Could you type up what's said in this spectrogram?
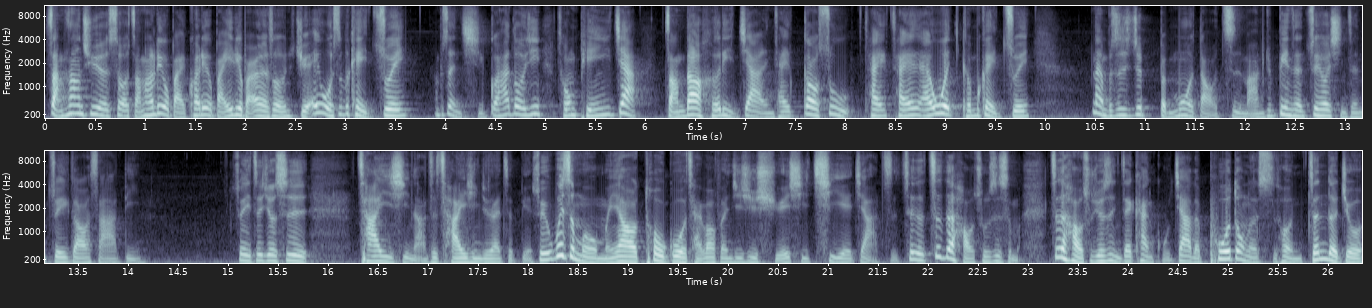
涨上去的时候，涨到六百块、六百一、六百二的时候，你就觉得，哎，我是不是可以追？那不是很奇怪？他都已经从便宜价涨到合理价了，你才告诉，才才来问可不可以追？那不是就本末倒置嘛？就变成最后形成追高杀低。所以这就是。差异性啊，这差异性就在这边。所以为什么我们要透过财报分析去学习企业价值？这个这个好处是什么？这个好处就是你在看股价的波动的时候，你真的就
